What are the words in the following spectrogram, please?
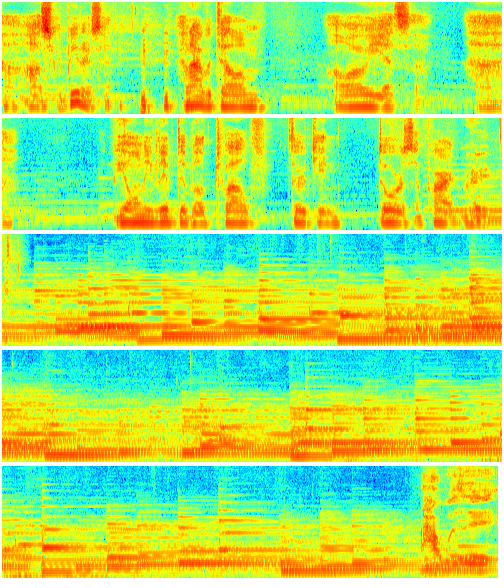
uh, Oscar Peterson?" and I would tell him, "Oh yes." Uh, uh, we only lived about 12, 13 doors apart. Right. How was it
